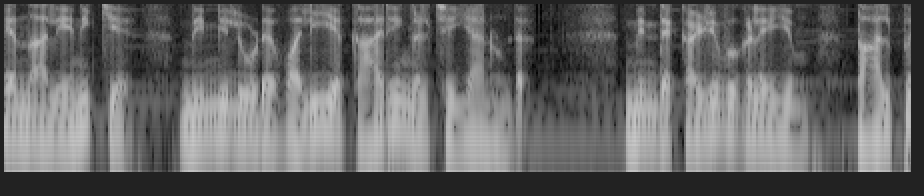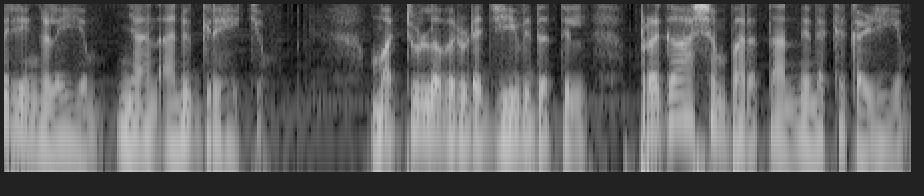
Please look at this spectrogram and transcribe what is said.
എന്നാൽ എനിക്ക് നിന്നിലൂടെ വലിയ കാര്യങ്ങൾ ചെയ്യാനുണ്ട്. നിന്റെ കഴിവുകളെയും താൽപ്പര്യങ്ങളെയും ഞാൻ അനുഗ്രഹിക്കും. മറ്റുള്ളവരുടെ ജീവിതത്തിൽ പ്രകാശം പരത്താൻ നിനക്ക് കഴിയും.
